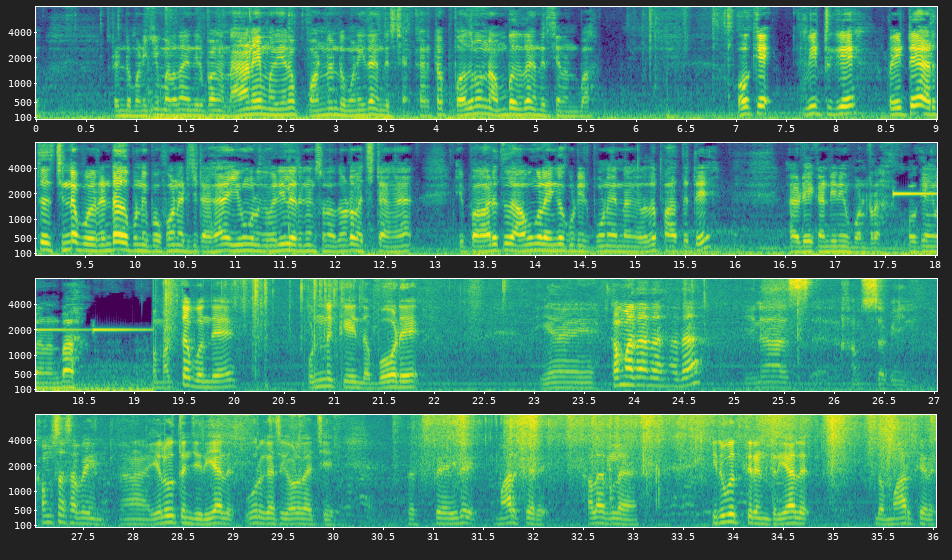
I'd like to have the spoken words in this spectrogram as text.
ரெண்டு மணிக்கு மேலே தான் எந்திரிப்பாங்க. நானே மதியானம் பன்னெண்டு மணிக்கு தான் எந்திரிச்சேன். கரெக்டாக பதினொன்று ஐம்பது தான் எந்திரிச்சேன் நண்பா. ஓகே வீட்டுக்கு போயிட்டு அடுத்தது சின்ன பொ ரெண்டாவது பொண்ணு இப்போ ஃபோன் அடிச்சிட்டாங்க. இவங்களுக்கு வெளியில் இருக்குன்னு சொன்னதோட வச்சுட்டாங்க. இப்போ அடுத்தது அவங்கள எங்கே கூட்டிகிட்டு போகணும் என்னங்கிறத பார்த்துட்டு அப்படியே கண்டினியூ பண்ணுறேன் ஓகேங்களா நண்பா? மக்தப் வந்து பொண்ணுக்கு இந்த போர்டு கம்மா தான் அதான் إيناس 75 கம்சா சபைன் எழுபத்தஞ்சி ரியால் ஊரு காசுக்கு எவ்வளோ ஆச்சு இந்த பே- இது மார்க்கரு கலரில் இருபத்தி ரெண்டு ரியாலு இந்த மார்க்கரு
